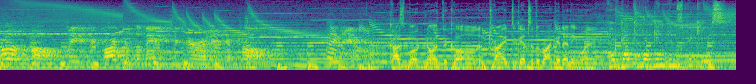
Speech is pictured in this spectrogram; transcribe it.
Cosmo please report to the main security control? Thank you. Cosmo ignored the call and tried to get to the rocket anyway. I've got to look inconspicuous.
